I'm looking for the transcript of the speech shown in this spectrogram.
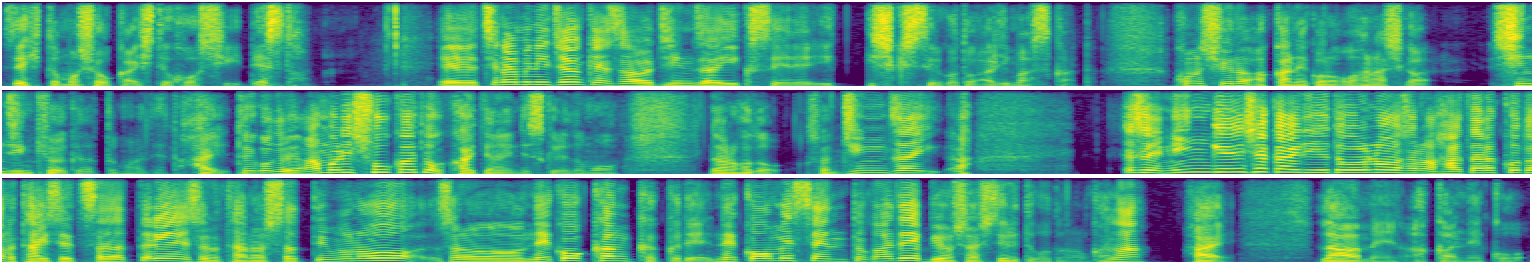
ぜひとも紹介してほしいですと、えーちなみにジャンケンさんは人材育成で意識していることありますかと。今週の赤猫のお話が新人教育だと思われてと。はい、ということであまり紹介とか書いてないんですけれども。なるほど。その人材あ要するに人間社会でいうところのその働くことの大切さだったりその楽しさっていうものをその猫感覚で猫目線とかで描写してるってことなのかな？はい。ラーメン赤猫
